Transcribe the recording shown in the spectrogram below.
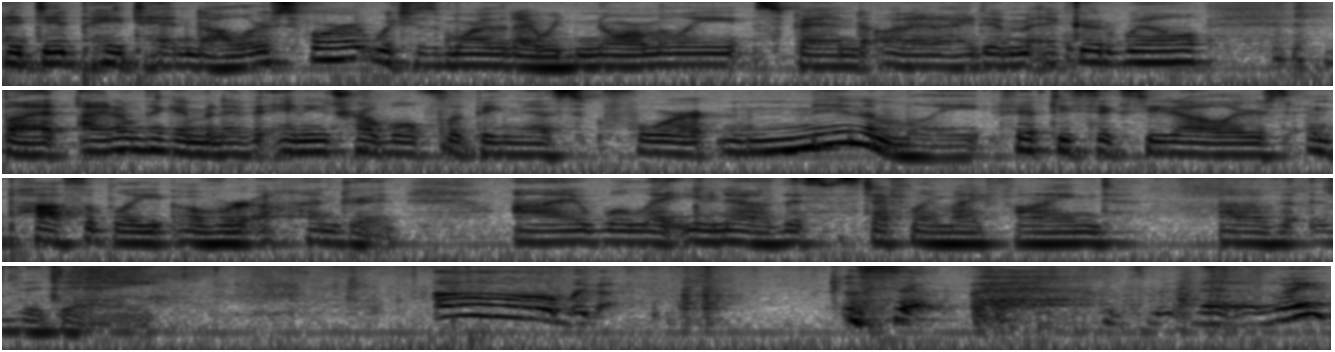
I did pay $10 for it, which is more than I would normally spend on an item at Goodwill, but I don't think I'm going to have any trouble flipping this for minimally $50, $60 and possibly over 100 I will let you know. This was definitely my find of the day. Oh my god. So, let's move that out of the way.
